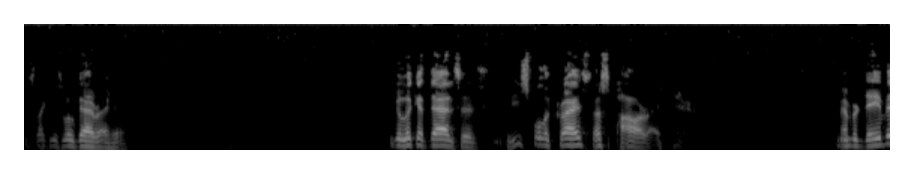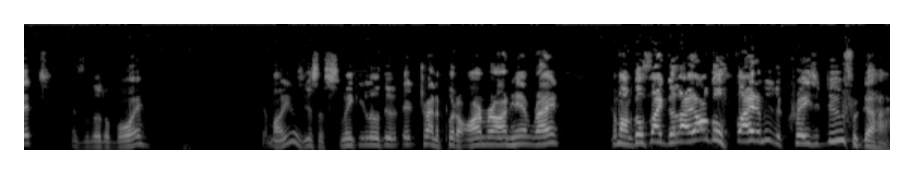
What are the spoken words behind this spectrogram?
Just like this little guy right here. You can look at that and say, if he's full of Christ, that's power right there. Remember David as a little boy? Come on, he was just a slinky little dude. They're trying to put an armor on him, right? Come on, go fight Goliath. I'll go fight him. He's a crazy dude for God.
